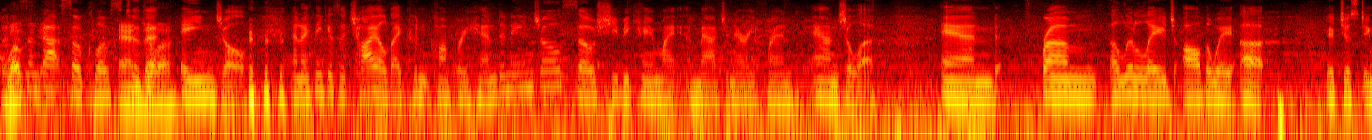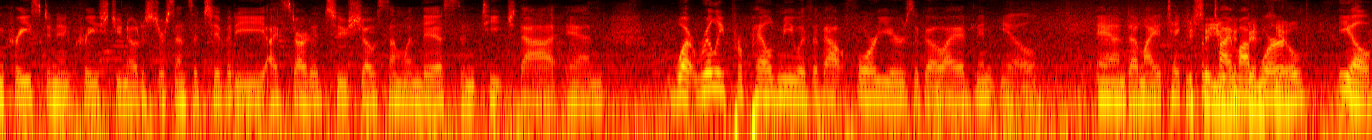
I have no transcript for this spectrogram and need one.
But Well, isn't that so close Angela? to the angel? and I think as a child, I couldn't comprehend an angel, so she became my imaginary friend, Angela. And from a little age all the way up, it just increased and increased. You noticed your sensitivity. I started to show someone this and teach that. And what really propelled me was about four years ago. I had been ill, and um, I had taken Did some time off been work. healed? Ill.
